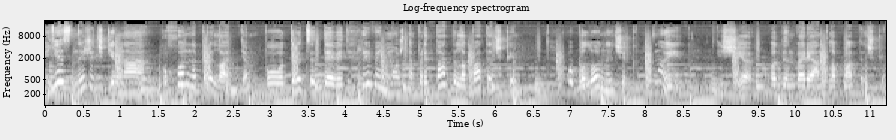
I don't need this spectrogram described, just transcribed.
Є знижечки на кухонне приладдя. По 39 гривень можна придбати лопаточки, ополоничок, ну і ще один варіант лопаточки.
